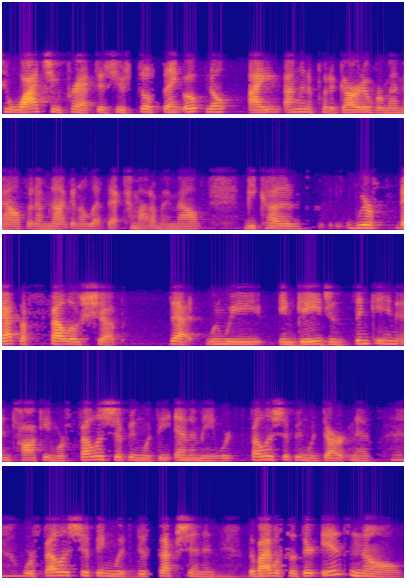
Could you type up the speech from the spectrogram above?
to watch you practice. You're still saying, oh, no, I, I'm going to put a guard over my mouth and I'm not going to let that come out of my mouth because we're that's a fellowship that when we engage in thinking and talking, we're fellowshipping with the enemy, we're fellowshipping with darkness, mm-hmm. we're fellowshipping with deception. And mm-hmm. the Bible says there is no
